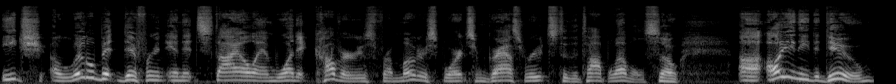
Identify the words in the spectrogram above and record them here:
each a little bit different in its style and what it covers from motorsports, from grassroots to the top levels. So, uh, all you need to do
